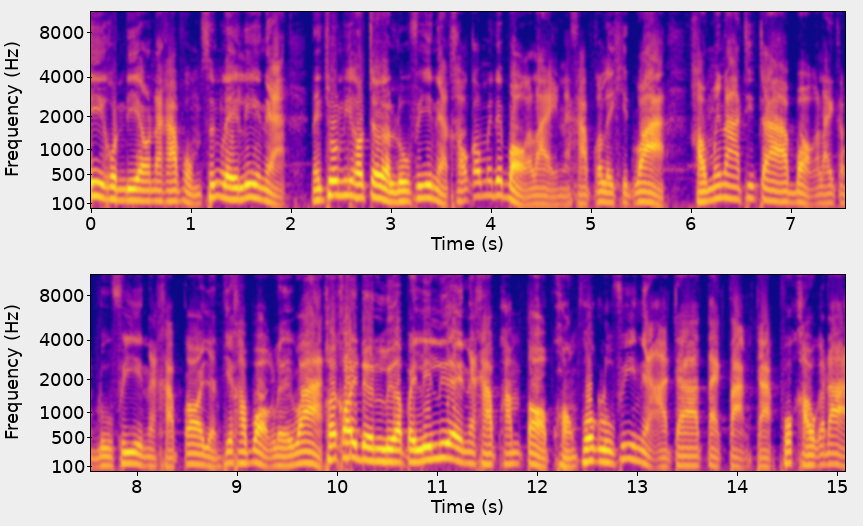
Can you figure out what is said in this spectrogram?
ลี่คนเดียวนะครับผมซึ่งเลลี่เนี่ยในช่วงที่เขาเจอลูฟี่เนี่ยเขาก็ไม่ได้บอกอะไรนะครับก็เลยคิดว่าเขาไม่น่าที่จะบอกอะไรกับลูฟี่นะครับก็อย่างที่เขาบอกเลยว่า ค่อยๆ เดินเรือไปเรื่อยๆนะครับคำตอบของพวกลูฟี่เนี่ยอาจจะแตกต่างจากพวกเขาก็ได้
